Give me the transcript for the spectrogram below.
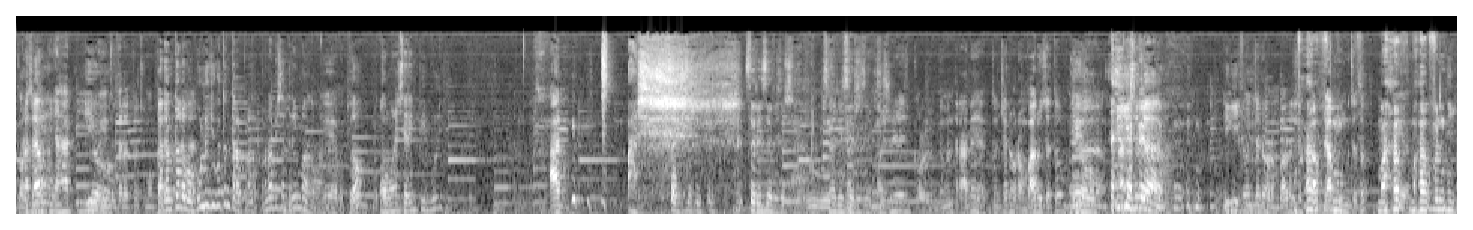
Semua punya hati, iya. itu ternyata semua Kadang tuh ada bully juga tuh pernah, pernah bisa terima kawan. Iya, betul. Tuh? Betul. ngomongnya sering pi bully Ad Ash. sorry sorry sorry sorry sorry sorry sorry maksudnya kalau memang terada ya tuh cari orang baru jatuh Iya. Tinggi sudah. tinggi tuh cari orang baru jatuh gabung jatuh maaf Iya. maaf nih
